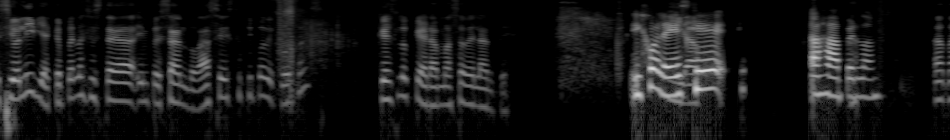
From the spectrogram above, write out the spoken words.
si Olivia, que apenas está empezando, hace este tipo de cosas, ¿qué es lo que hará más adelante? Híjole, Y, es a- que. Ajá, perdón. ah,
